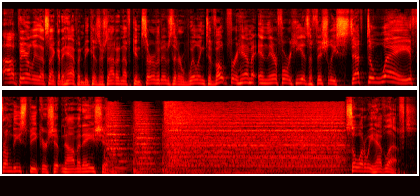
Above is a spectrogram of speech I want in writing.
Apparently, that's not going to happen because there's not enough conservatives that are willing to vote for him, and therefore he has officially stepped away from the speakership nomination. So, what do we have left?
